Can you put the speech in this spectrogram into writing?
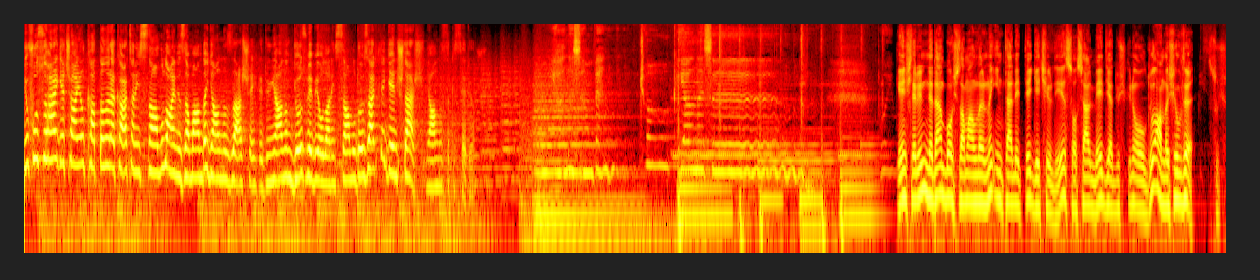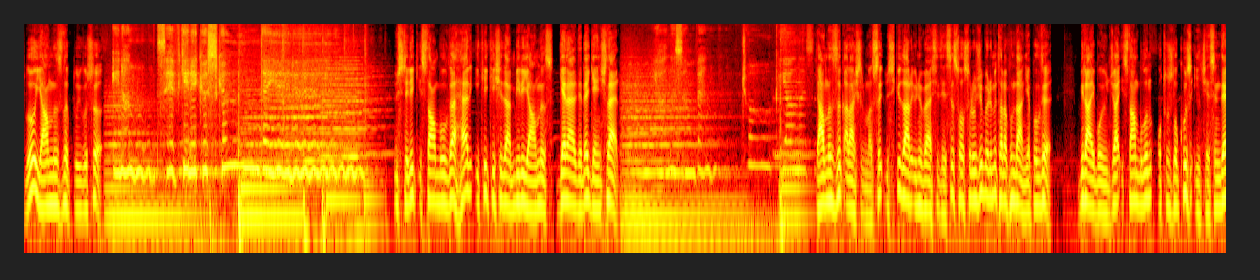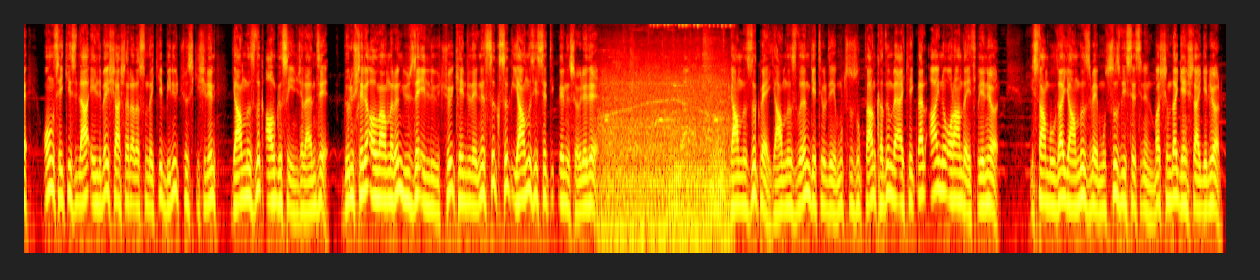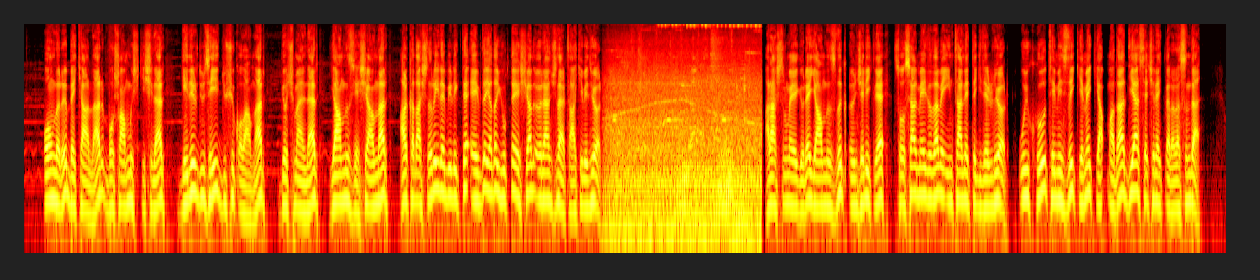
Nüfusu her geçen yıl katlanarak artan İstanbul aynı zamanda yalnızlar şehri. Dünyanın göz bebeği olan İstanbul'da özellikle gençler yalnızlık hissediyor. Yalnızım ben çok yalnızım Gençlerin neden boş zamanlarını internette geçirdiği, sosyal medya düşkünü olduğu anlaşıldı. Suçlu yalnızlık duygusu. İnan sevgili küskün değilim Üstelik İstanbul'da her iki kişiden biri yalnız. Genelde de gençler. Yalnızım ben çok yalnız Yalnızlık araştırması Üsküdar Üniversitesi Sosyoloji Bölümü tarafından yapıldı. Bir ay boyunca İstanbul'un 39 ilçesinde 18 ila 55 yaşları arasındaki 1300 kişinin yalnızlık algısı incelendi. Görüşleri alınanların %53'ü kendilerini sık sık yalnız hissettiklerini söyledi. Yalnızlık ve yalnızlığın getirdiği mutsuzluktan kadın ve erkekler aynı oranda etkileniyor. İstanbul'da yalnız ve mutsuz listesinin başında gençler geliyor. Onları bekarlar, boşanmış kişiler, gelir düzeyi düşük olanlar, göçmenler, yalnız yaşayanlar, arkadaşlarıyla birlikte evde ya da yurtta yaşayan öğrenciler takip ediyor. Araştırmaya göre yalnızlık öncelikle sosyal medyada ve internette gideriliyor. Uyku, temizlik, yemek yapmada diğer seçenekler arasında.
